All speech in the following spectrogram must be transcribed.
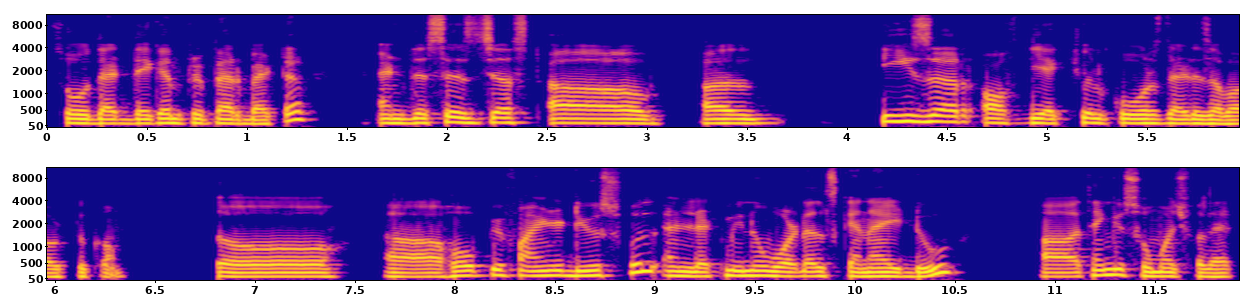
so that they can prepare better. And this is just a, a teaser of the actual course that is about to come. So uh, hope you find it useful and let me know what else can i do. Uh, thank you so much for that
